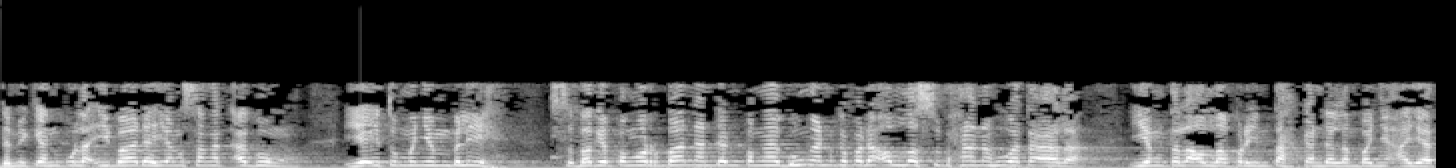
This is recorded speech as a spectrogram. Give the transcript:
Demikian pula ibadah yang sangat agung yaitu menyembelih sebagai pengorbanan dan pengagungan kepada Allah Subhanahu wa taala yang telah Allah perintahkan dalam banyak ayat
